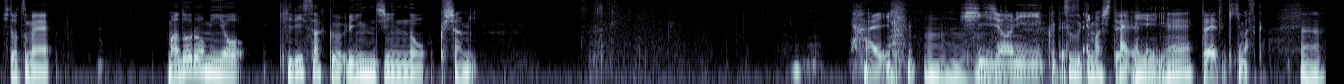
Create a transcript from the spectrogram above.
一つ目。まどろみを切り裂く隣人のくしゃみ。はい。うんうん。非常にいい句ですね。続きまして。はい。いいね。とりあえず聞きますか。うん。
